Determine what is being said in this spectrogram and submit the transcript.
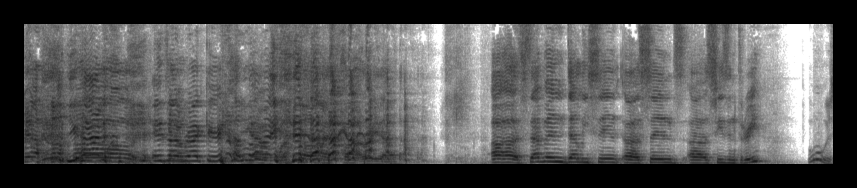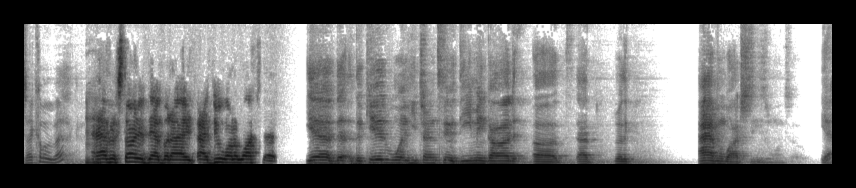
you had it's on know, record. I You gotta love put it. spot right. Uh, seven deadly sin, uh, sins, uh, season three. Ooh, is that coming back? I haven't started that, but I, I do want to watch that. Yeah, the the kid when he turned to a demon god. Uh, that really, I haven't watched season one, so yeah,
